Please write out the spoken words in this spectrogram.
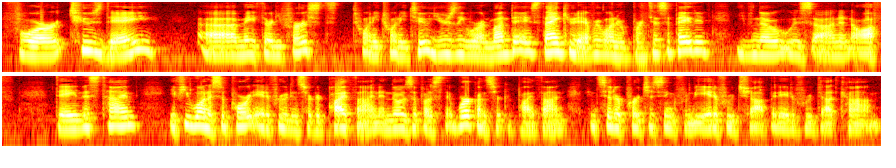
for Tuesday, uh, May 31st, 2022. Usually we're on Mondays. Thank you to everyone who participated, even though it was on an off day this time. If you want to support Adafruit and CircuitPython, and those of us that work on CircuitPython, consider purchasing from the Adafruit shop at adafruit.com.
